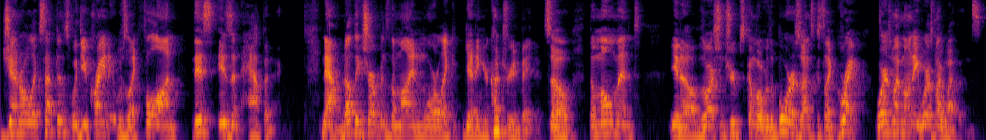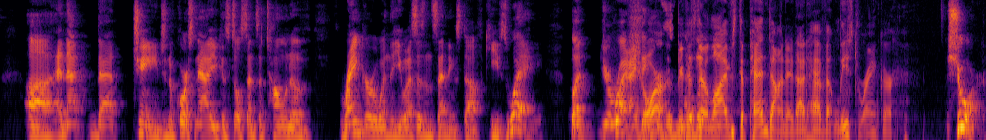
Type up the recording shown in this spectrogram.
general acceptance with Ukraine. It was like full on. This isn't happening. Now, nothing sharpens the mind more like getting your country invaded. So the moment you know, the Russian troops come over the border. Zelensky's like, great, where's my money? Where's my weapons? Uh, and that that changed. And of course, now you can still sense a tone of rancor when the U.S. isn't sending stuff Kiev's way. But you're right. I sure, because their lives depend on it. I'd have at least rancor. Sure.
